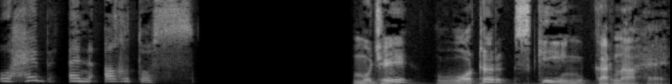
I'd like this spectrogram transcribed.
أحب أن أغطس. مجھے واتر سکینگ کرنا ہے۔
